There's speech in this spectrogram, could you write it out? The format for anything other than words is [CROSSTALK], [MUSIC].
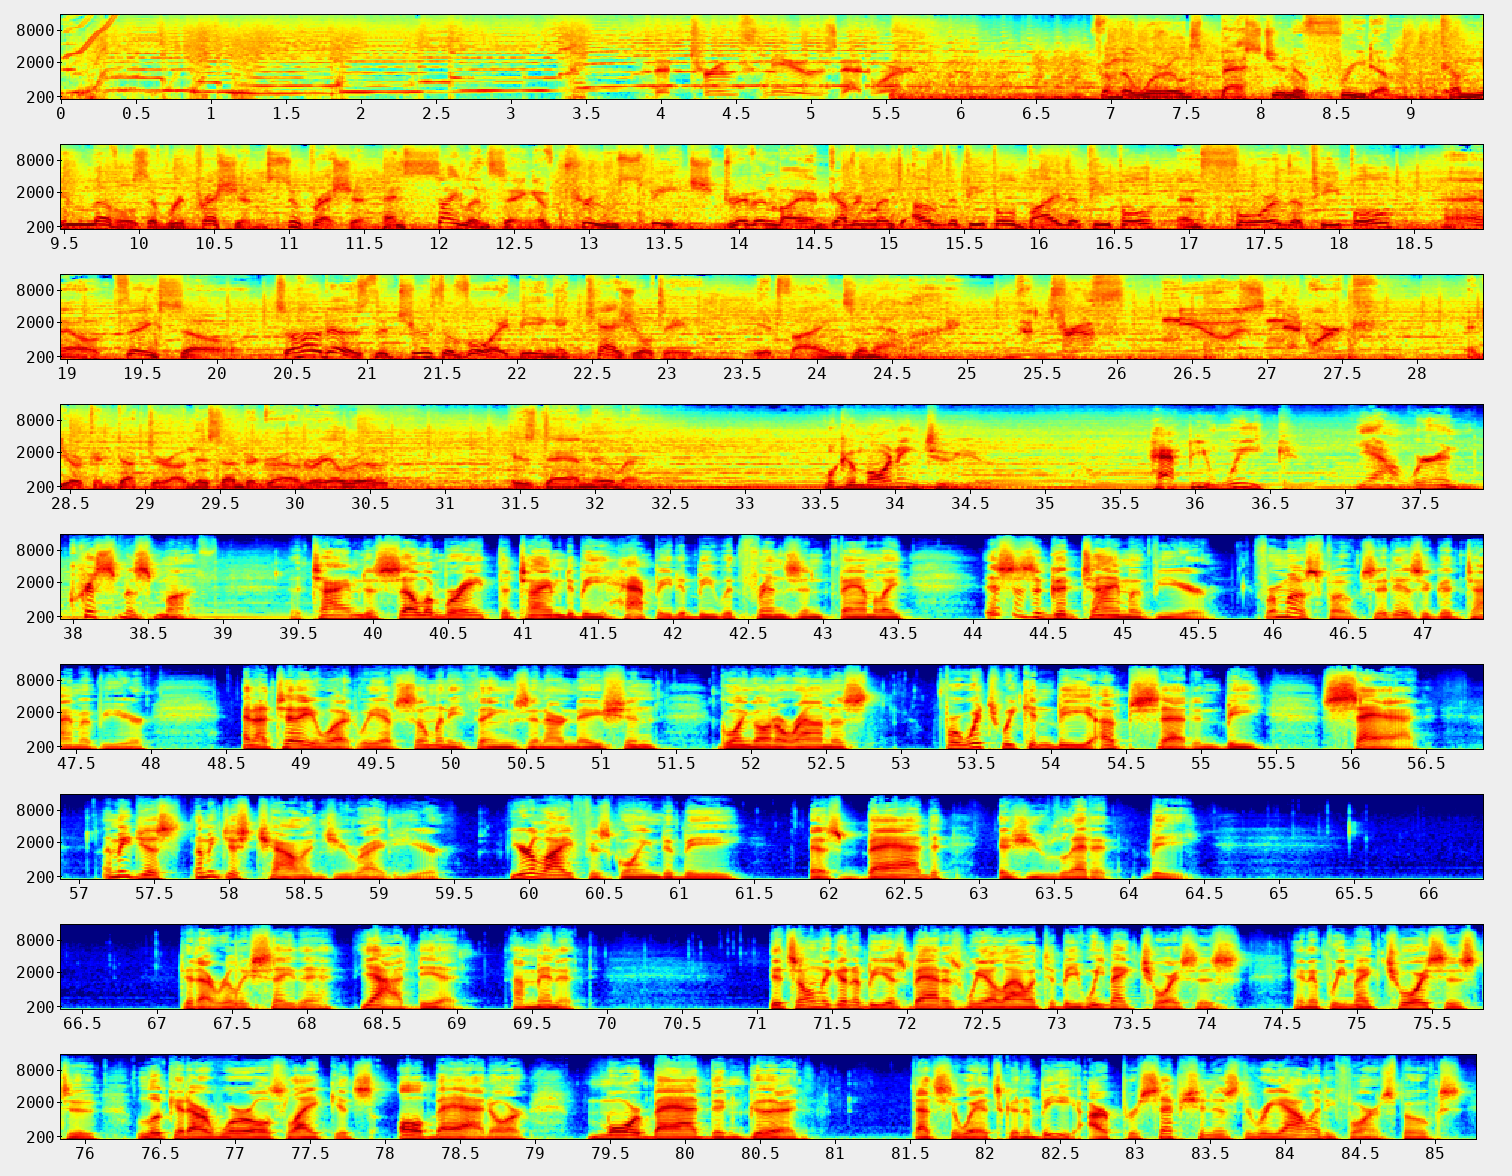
The Truth News Network. From the world's bastion of freedom come new levels of repression, suppression, and silencing of true speech, driven by a government of the people, by the people, and for the people? I don't think so. So, how does the truth avoid being a casualty? It finds an ally. The Truth News Network. And your conductor on this Underground Railroad is Dan Newman. Well, good morning to you. Happy week. Yeah, we're in Christmas month. The time to celebrate, the time to be happy to be with friends and family. This is a good time of year. For most folks, it is a good time of year. And I tell you what, we have so many things in our nation going on around us for which we can be upset and be sad. Let me just let me just challenge you right here. Your life is going to be as bad as you let it be. Did I really say that? Yeah, I did. I meant it. It's only going to be as bad as we allow it to be. We make choices, and if we make choices to look at our worlds like it's all bad or more bad than good, that's the way it's going to be. Our perception is the reality for us, folks.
